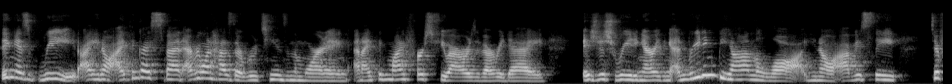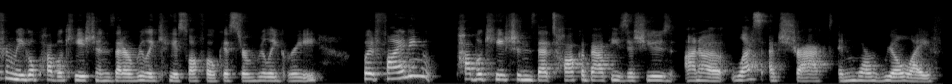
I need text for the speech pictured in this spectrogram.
thing is read. I you know I think I spent everyone has their routines in the morning, and I think my first few hours of every day is just reading everything and reading beyond the law. You know, obviously different legal publications that are really case law focused are really great, but finding publications that talk about these issues on a less abstract and more real life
